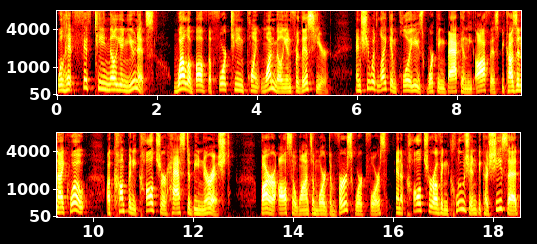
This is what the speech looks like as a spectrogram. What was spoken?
will hit 15 million units, well above the 14.1 million for this year. And she would like employees working back in the office because, and I quote, a company culture has to be nourished. Barra also wants a more diverse workforce and a culture of inclusion because she said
